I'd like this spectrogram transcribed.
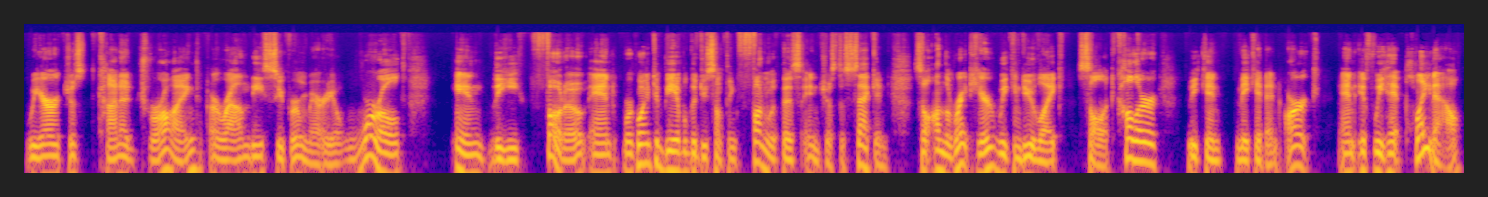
we are just kind of drawing around the Super Mario world in the photo and we're going to be able to do something fun with this in just a second. So on the right here, we can do like solid color, we can make it an arc. And if we hit play now,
